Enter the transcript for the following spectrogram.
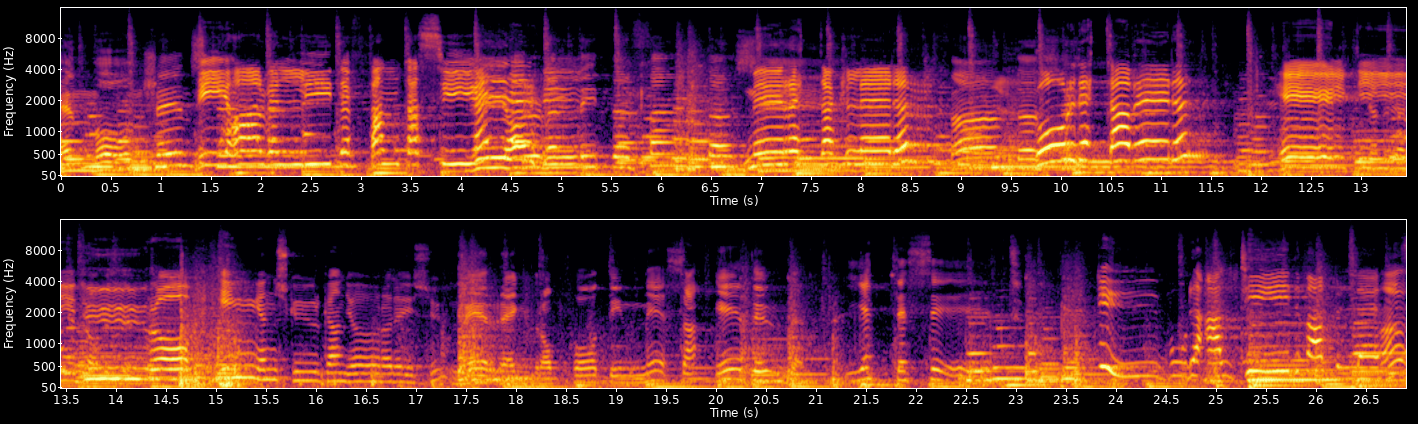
En månskens Vi har väl lite fantasi Vi har väl lite fantasi. Med rätta kläder Fantasi. går detta väder. Helt i dur och ingen skur kan göra dig sur. Med regndropp på din näsa är du jättesöt Du borde alltid vara blöt Va?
